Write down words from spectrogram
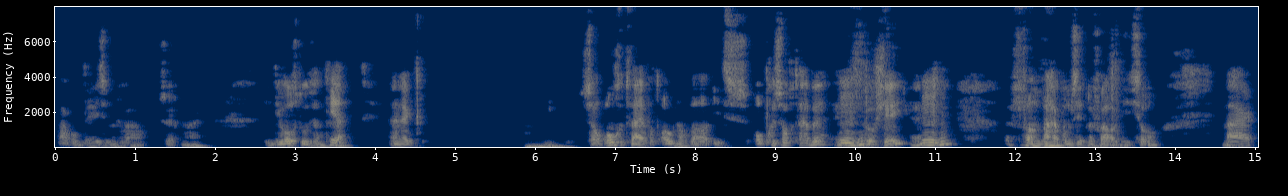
waarop deze mevrouw, zeg maar, in die rolstoel zat. Ja. En ik zal ongetwijfeld ook nog wel iets opgezocht hebben in het Mhm. dossier. Hè, Mhm. van waarom zit mevrouw niet zo. Maar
